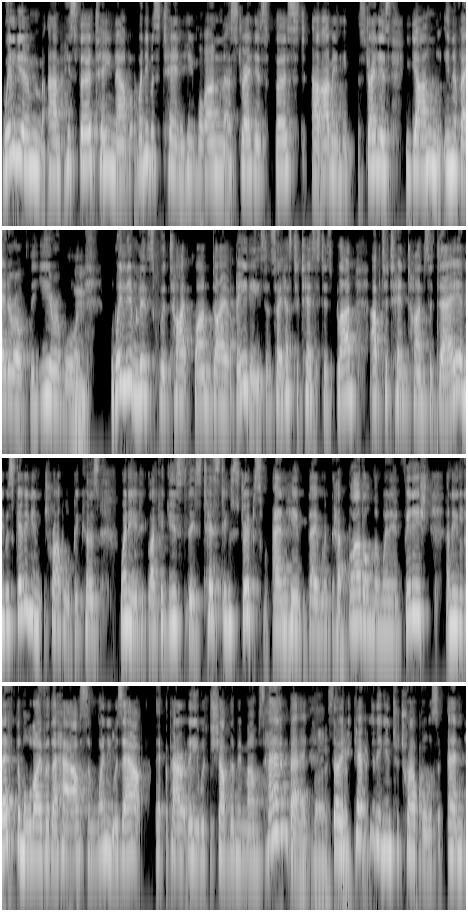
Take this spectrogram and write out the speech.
William, um, he's 13 now, but when he was 10, he won Australia's first, uh, I mean, Australia's Young Innovator of the Year award. Mm. William lives with type 1 diabetes and so he has to test his blood up to 10 times a day. And he was getting in trouble because when he like he'd used these testing strips and he they would have blood on them when he'd finished and he left them all over the house. And when he was out apparently he would shove them in mum's handbag. No, so yeah. he kept getting into troubles and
